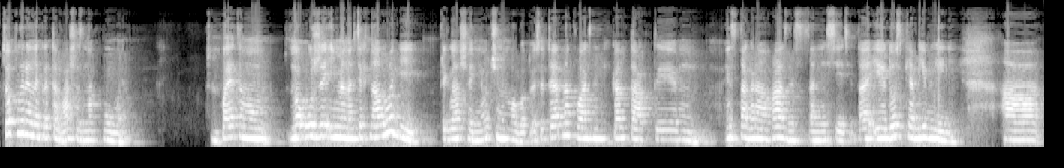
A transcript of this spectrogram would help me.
Теплый рынок это ваши знакомые. Поэтому, но уже именно технологий приглашений очень много. То есть это и одноклассники, контакты, Инстаграм, разные социальные сети, да, и доски объявлений. А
